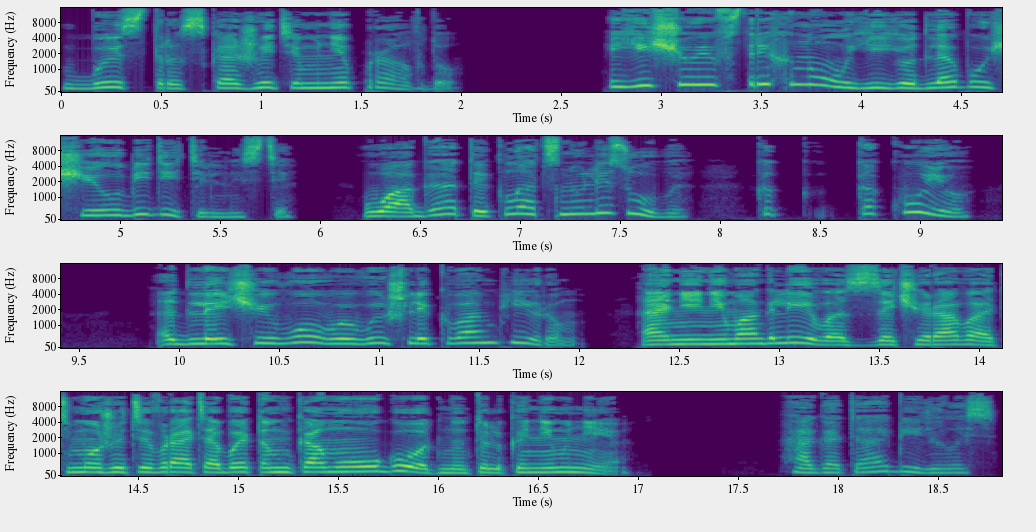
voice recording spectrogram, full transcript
быстро скажите мне правду. Еще и встряхнул ее для пущей убедительности. У Агаты клацнули зубы. К «Какую?» «Для чего вы вышли к вампирам? Они не могли вас зачаровать, можете врать об этом кому угодно, только не мне». Агата обиделась.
